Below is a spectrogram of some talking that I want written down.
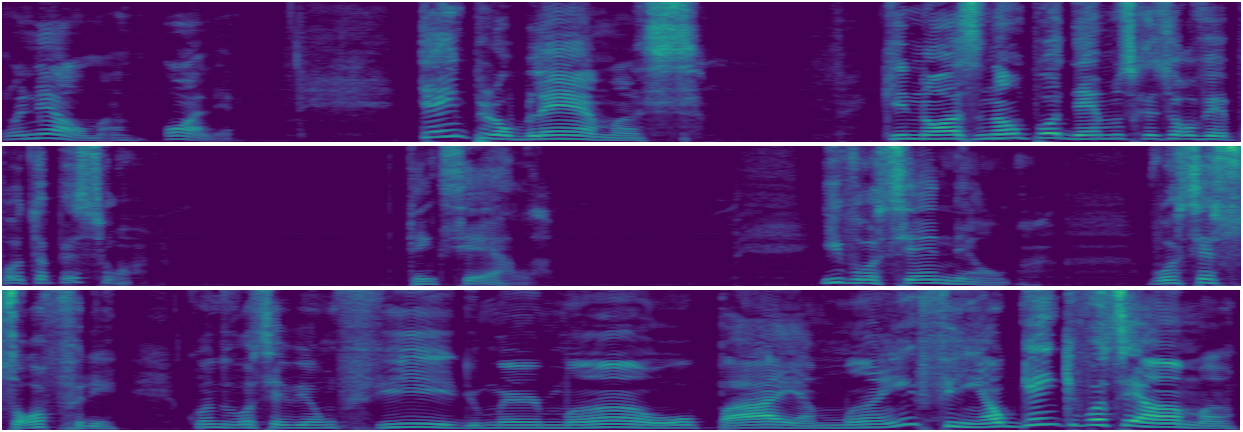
Ô, Nelma, olha, tem problemas que nós não podemos resolver para outra pessoa. Tem que ser ela. E você, Nelma, você sofre quando você vê um filho, uma irmã, ou o pai, a mãe, enfim, alguém que você ama,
